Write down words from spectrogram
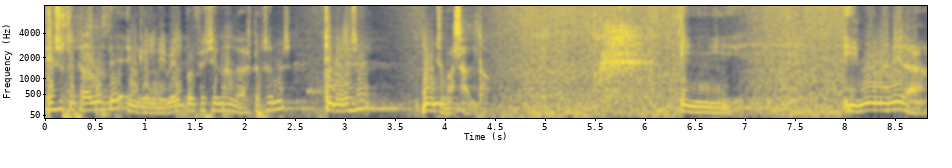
eso se traduce en que el nivel profesional de las personas tiene que ser mucho más alto. Y, y una manera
